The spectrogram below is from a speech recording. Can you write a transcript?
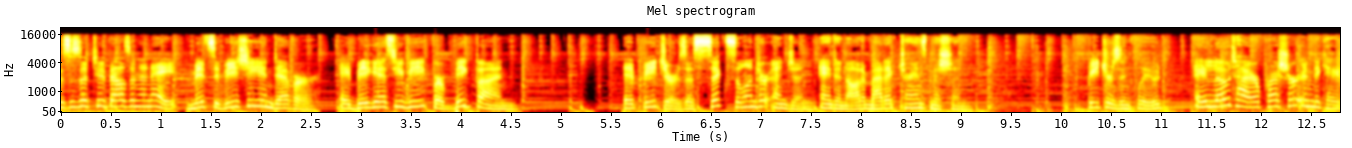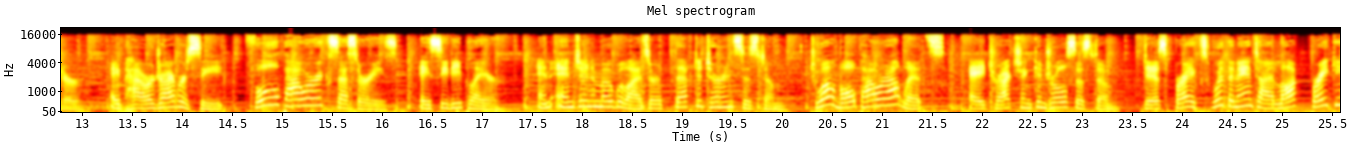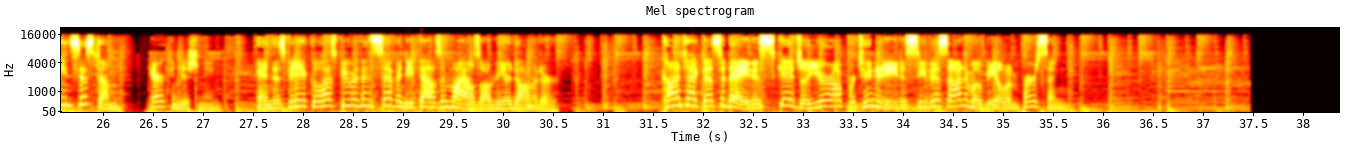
This is a 2008 Mitsubishi Endeavor, a big SUV for big fun. It features a six-cylinder engine and an automatic transmission. Features include a low tire pressure indicator, a power driver's seat, full power accessories, a CD player, an engine immobilizer theft deterrent system, 12-volt power outlets, a traction control system, disc brakes with an anti-lock braking system, air conditioning, and this vehicle has fewer than 70,000 miles on the odometer. Contact us today to schedule your opportunity to see this automobile in person.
